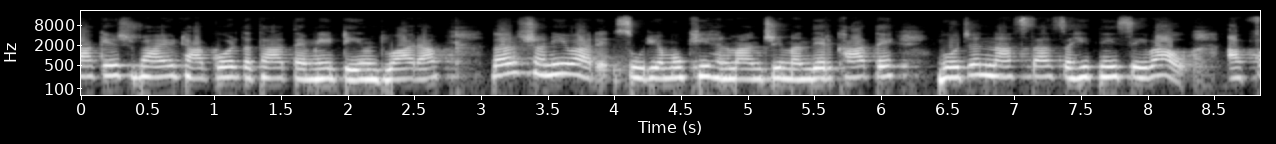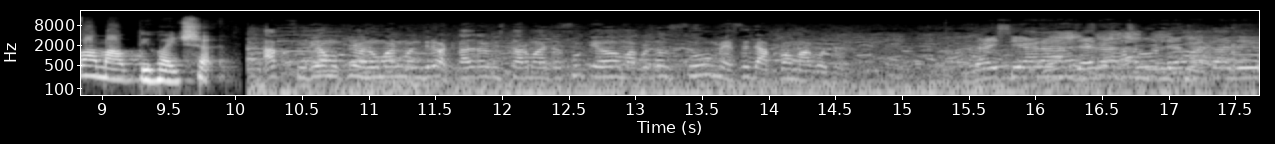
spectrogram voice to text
રાકેશભાઈ ઠાકોર તથા તેમની ટીમ દ્વારા દર શનિવારે સૂર્યમુખી હનુમાનજી મંદિર ખાતે ભોજન નાસ્તા સહિતની સેવાઓ આપવામાં આવતી હોય છે. આપ સૂર્યમુખી હનુમાન મંદિર અટલાદરા વિસ્તારમાં છો. શું કહેવા માંગો છો? શું મેસેજ આપવા માંગો છો? જય સિયારામ, જય રણછોડ જય માતાજી.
